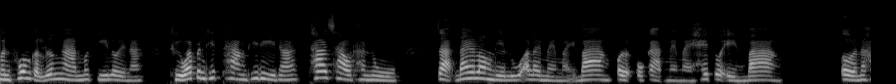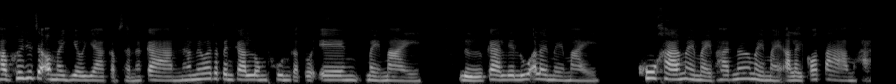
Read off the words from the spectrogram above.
มันพ่วงกับเรื่องงานเมื่อกี้เลยนะ ถือว่าเป็นทิศทางที่ดีนะ ถ้าชาวธนูจะได้ลองเรียนรู้อะไรใหม่ ๆ บ้าง เปิดโอกาสใหม่ ๆ ให้ตัวเองบ้าง เออนะคะ เพื่อที่จะเอามาเยียวยากับสถานการณ์นะ ไม่ว่าจะเป็นการลงทุนกับตัวเองใหม่ ๆ หรือการเรียนรู้อะไรใหม่ ๆ คู่ค้าใหม่ๆ พาร์ทเนอร์ใหม่ ๆ อะไรก็ตามค่ะ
